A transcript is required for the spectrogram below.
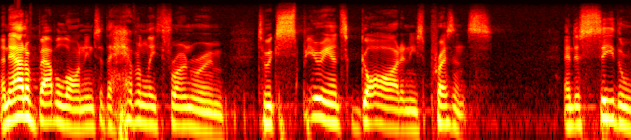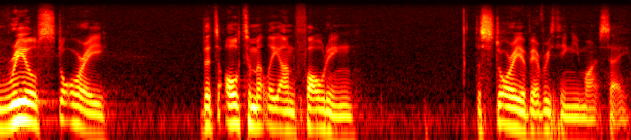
and out of Babylon into the heavenly throne room to experience God and His presence and to see the real story that's ultimately unfolding the story of everything, you might say.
